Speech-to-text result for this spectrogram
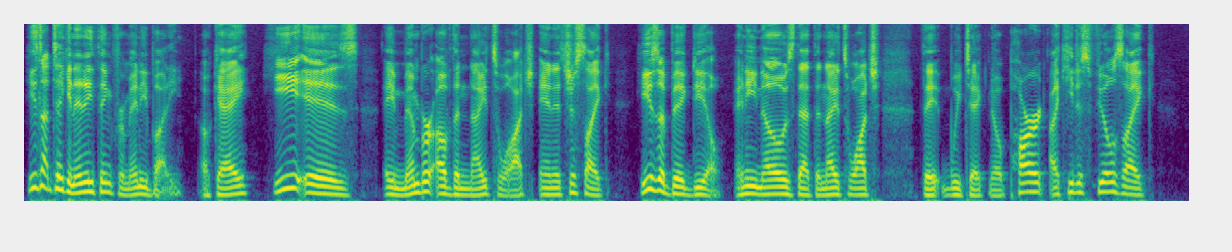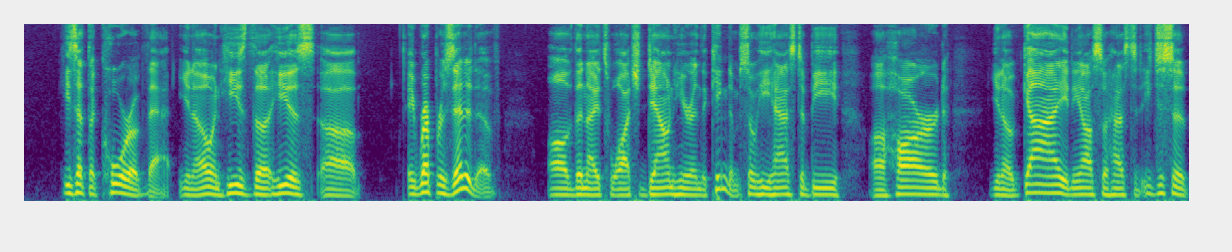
he's not taking anything from anybody. Okay, he is a member of the Night's Watch, and it's just like he's a big deal, and he knows that the Night's Watch that we take no part. Like he just feels like he's at the core of that, you know, and he's the he is uh, a representative of the Night's Watch down here in the kingdom. So he has to be a hard, you know, guy, and he also has to. He just a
